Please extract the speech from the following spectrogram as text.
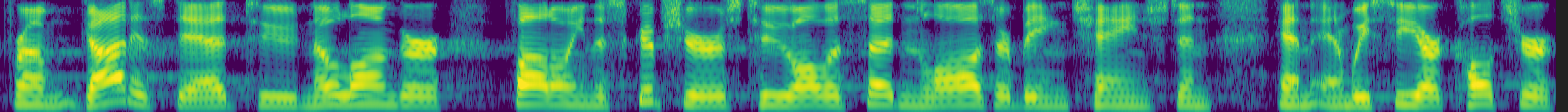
from god is dead to no longer following the scriptures to all of a sudden laws are being changed. And, and, and we see our culture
